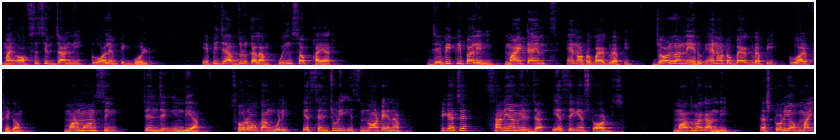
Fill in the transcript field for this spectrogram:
my obsessive journey to Olympic gold. APJ Abdul Kalam, wings of fire. J B Kripalani, my times an autobiography. Jawaharlal Nehru, an autobiography toward freedom. Manmohan Singh, changing India. Sourav Ganguly, a century is not enough. ঠিক আছে? Sania Mirza, ace against odds. Mahatma Gandhi, the story of my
